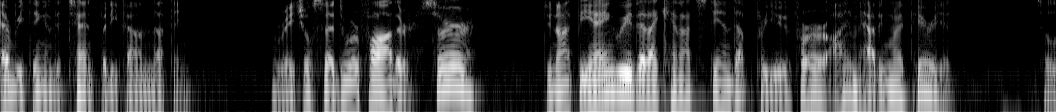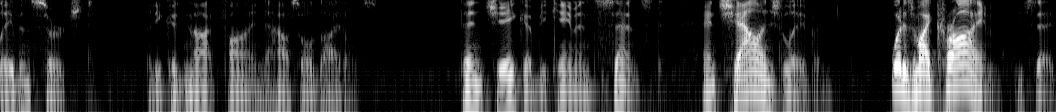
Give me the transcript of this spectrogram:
everything in the tent, but he found nothing. And Rachel said to her father, Sir, do not be angry that I cannot stand up for you, for I am having my period. So Laban searched but he could not find the household idols. Then Jacob became incensed and challenged Laban. What is my crime? he said.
